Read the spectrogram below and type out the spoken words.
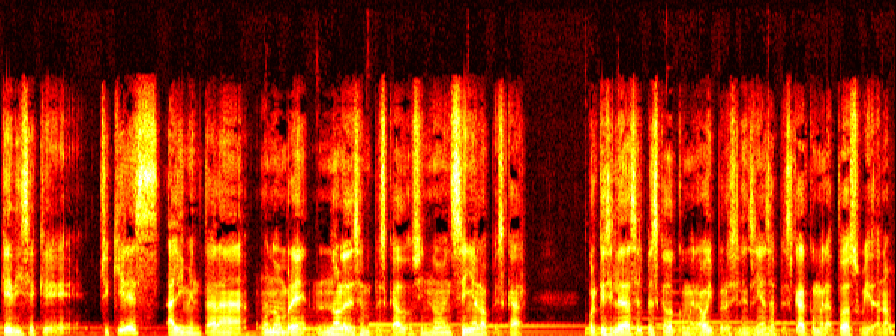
que dice que si quieres alimentar a un hombre, no le des un pescado, sino enséñalo a pescar. Porque si le das el pescado comerá hoy, pero si le enseñas a pescar comerá toda su vida, ¿no?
